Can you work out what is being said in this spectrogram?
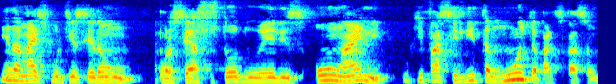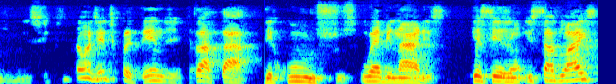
Ainda mais porque serão processos todos eles online, o que facilita muito a participação dos municípios. Então a gente pretende tratar de cursos, webinars, que sejam estaduais,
